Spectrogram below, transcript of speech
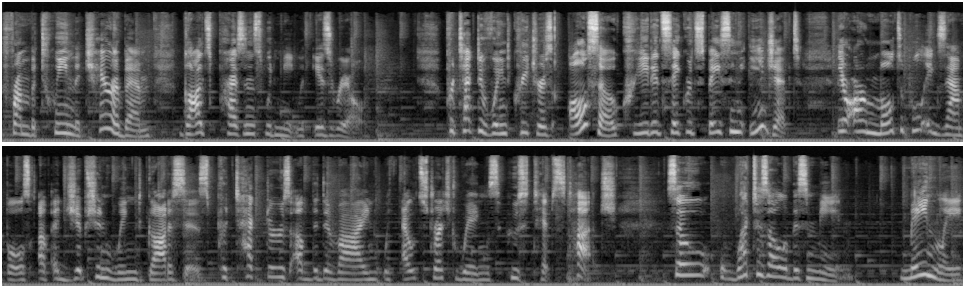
From between the cherubim, God's presence would meet with Israel. Protective winged creatures also created sacred space in Egypt. There are multiple examples of Egyptian winged goddesses, protectors of the divine with outstretched wings whose tips touch. So, what does all of this mean? Mainly,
